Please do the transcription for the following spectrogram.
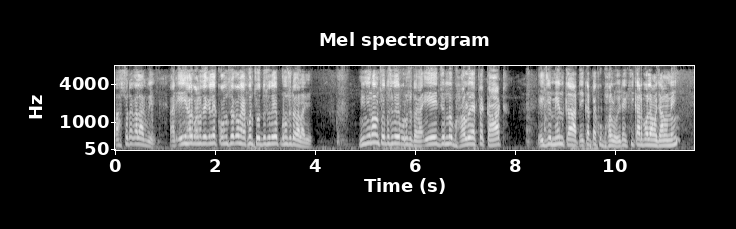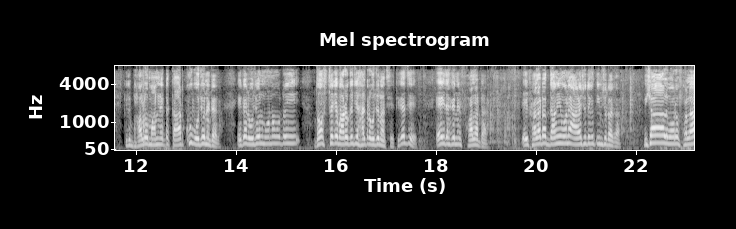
পাঁচশো টাকা লাগবে। আর এই হাল বানাতে গেলে কমসে কম এখন চোদ্দোশো থেকে পনেরোশো টাকা লাগে। মিনিমাম চোদ্দোশো থেকে পনেরোশো টাকা। এর জন্য ভালো একটা কাঠ এই যে মেন কাঠ এই কাঠটা খুব ভালো। এটা কী কাঠ বলে আমার জানা নেই। কিন্তু ভালো মানের একটা কাঠ খুব ওজন এটার। এটার ওজন মোটামুটি দশ থেকে বারো কেজি হালটার ওজন আছে, ঠিক আছে? এই দেখেন এর ফালাটা। এই ফালাটার দামই মনে হয় আড়াইশো থেকে তিনশো টাকা। বিশাল বড় ফলা।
